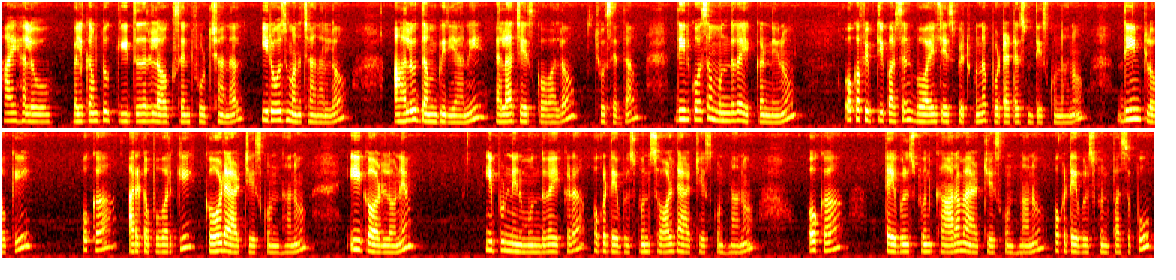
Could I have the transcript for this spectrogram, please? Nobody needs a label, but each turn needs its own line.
Hi hello. Welcome to Keerthidhari logs and food channel. ఈరోజు మన ఛానల్లో ఆలూ దమ్ బిర్యానీ ఎలా చేసుకోవాలో చూసేద్దాం. దీనికోసం ముందుగా ఇక్కడ నేను ఒక ఫిఫ్టీ పర్సెంట్ బాయిల్ చేసి పెట్టుకున్న పొటాటోస్ని తీసుకున్నాను. దీంట్లోకి ఒక అరకప్పు వరకు కర్డ్ యాడ్ చేసుకుంటున్నాను. ఈ కర్డ్లోనే ఇప్పుడు నేను ముందుగా ఇక్కడ ఒక టేబుల్ స్పూన్ సాల్ట్ యాడ్ చేసుకుంటున్నాను. ఒక టేబుల్ స్పూన్ కారం యాడ్ చేసుకుంటున్నాను. ఒక టేబుల్ స్పూన్ పసుపు.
